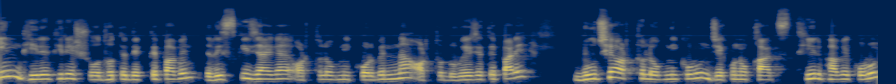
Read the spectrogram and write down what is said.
ঋণ ধীরে ধীরে শোধ হতে দেখতে পাবেন। রিস্কি জায়গায় অর্থলগ্নি করবেন না, অর্থ ডুবে যেতে পারে। বুঝে অর্থ লগ্নি করুন যে কোনো কাজ স্থিরভাবে করুন,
